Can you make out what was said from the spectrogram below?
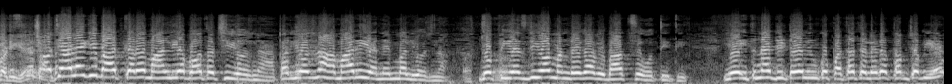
बड़ी है शौचालय की बात करें मान लिया बहुत अच्छी योजना है। पर योजना हमारी है निर्मल योजना अच्छा। जो पीएचडी और मनरेगा विभाग से होती थी। ये इतना डिटेल इनको पता चलेगा तब जब ये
